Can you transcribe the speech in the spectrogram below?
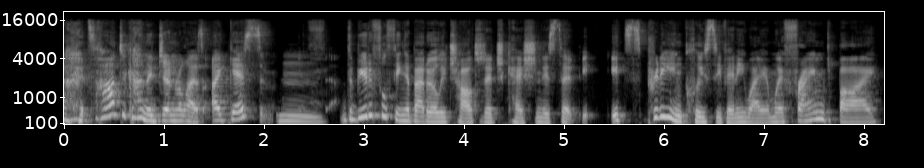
it's hard to kind of generalize. I guess mm. the beautiful thing about early childhood education is that it's pretty inclusive anyway, and we're framed by,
